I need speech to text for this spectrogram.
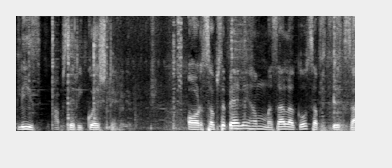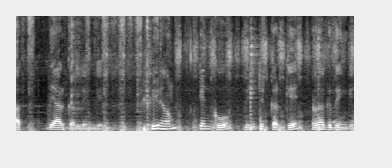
प्लीज़, आपसे रिक्वेस्ट है। और सबसे पहले हम मसाला को सब एक साथ तैयार कर लेंगे। फिर हम चिकन को मेडिटेट करके रख देंगे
